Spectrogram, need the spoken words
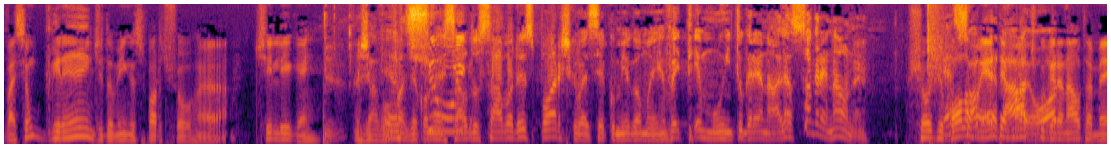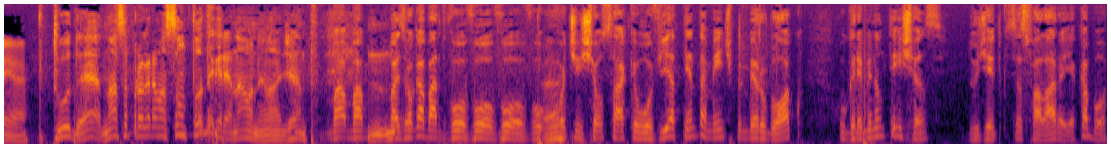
vai ser um grande domingo Sport Show. É, te liga, hein? Já vou é, fazer o comercial do Sábado Esporte, que vai ser comigo amanhã. Vai ter muito Grenal. Olha só Grenal, né? Show de é bola, amanhã é temático é Grenal também, é. Tudo, é. Nossa programação toda é Grenal, né? Não adianta. Mas, mas, mas ô Gabardo, vou, vou, vou, vou, é. vou te encher o saco. Eu ouvi atentamente o primeiro bloco. O Grêmio não tem chance. Do jeito que vocês falaram aí, acabou.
